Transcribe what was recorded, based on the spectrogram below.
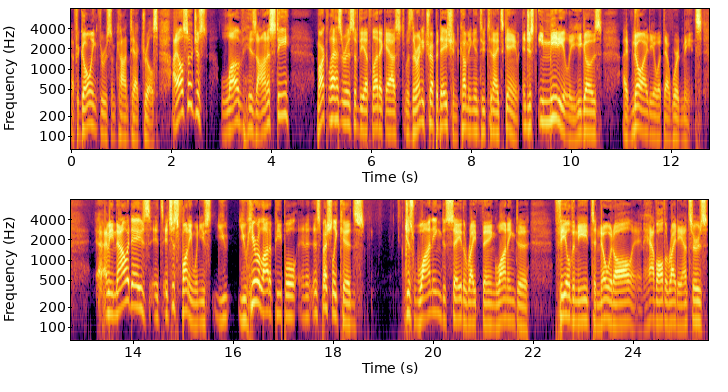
after going through some contact drills. I also just love his honesty. Mark Lazerus of The Athletic asked, Was there any trepidation coming into tonight's game? And just immediately he goes, I have no idea what that word means. I mean, nowadays it's it's just funny when you you you hear a lot of people, and especially kids, just wanting to say the right thing, wanting to feel the need to know it all and have all the right answers.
